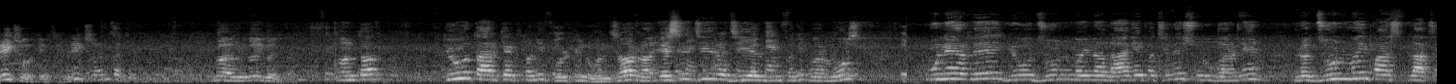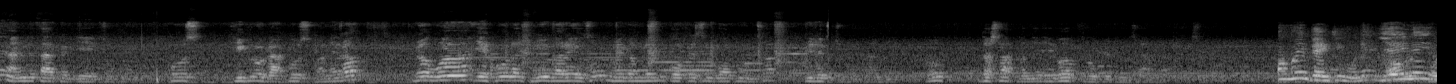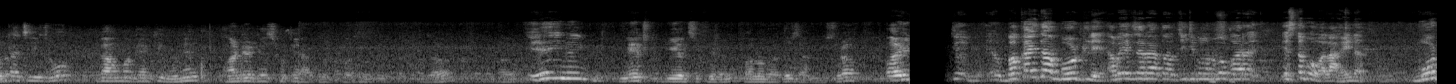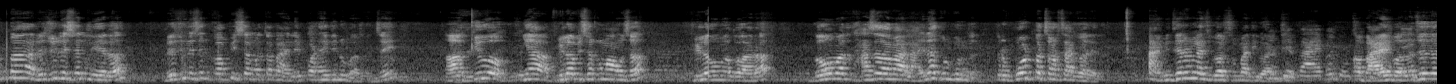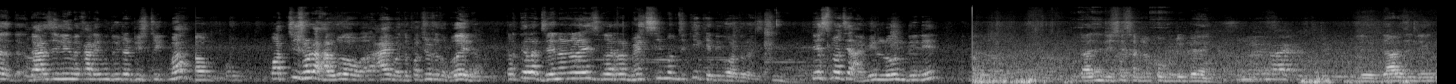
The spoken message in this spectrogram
रिक्स हो त्यो चाहिँ रिक्स हो नि त त्यो अन्त त्यो टार्गेट पनि फुलफिल हुन्छ र एसएचजी र जिएलजी पनि गर्नुहोस्। उनीहरूले यो जुन महिना लागेपछि नै सुरु गर्ने र जुनमै पाँच लाख चाहिँ हामीले टार्गेट दिएको छौँ। होस् ठिक्रो राखोस् भनेर र उहाँ एफओलाई फ्री गरेको छौँ। म्याडमले पनि कोअपरेसन गर्नुहुन्छ। हो दस लाखभन्दा एभ प्रफिट हुन्छ। हाम्रो गाउँमै ब्याङ्किङ हुने यही नै एउटा चिज हो गाउँमा ब्याङ्किङ हुने हन्ड्रेड डेजको ग्रुप गर्नु र यही नै नेक्स्ट बिएलसीतिर पनि फलो गर्दै जानुहोस् र अहिले त्यो बकाइदा बोर्डले अब एकजना त चिठी पाउनुभयो गएर यस्तो पो होला होइन? बोर्डमा रेजुलेसन लिएर रेजुलेसन कपीसँग तपाईँहरूले पठाइदिनु भयो भने चाहिँ अँ, त्यो यहाँ फिल्ड अफिसरकोमा आउँछ। फिल्ड गाउँमा गएर गाउँमा त थाहा छ तपाईँहरूलाई होइन कुन कुन तर बोर्डमा चर्चा गरेर। हामी जेनरलाइज गर्छौँ माथि गएर। चाहिँ अँ, भाइ भन्दा चाहिँ दार्जिलिङ र कालेबुङ दुईवटा डिस्ट्रिक्टमा पच्चिसवटा खालको आयो भने त पच्चिसवटा त हुँदैन। तर त्यसलाई जेनरलाइज गरेर म्याक्सिमम् चाहिँ के खेती गर्दो रहेछ? त्यसमा चाहिँ हामी लोन दिने दार्जिलिङ डिस्ट्रिक्ट सेन्ट्रल कोअपरेटिभ ब्याङ्कले दार्जिलिङ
